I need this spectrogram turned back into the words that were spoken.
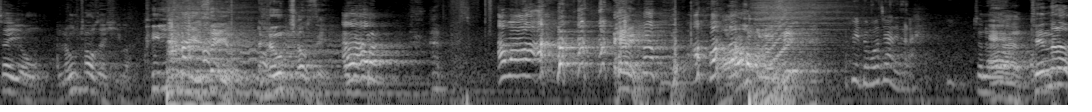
စက်ယုံအလုံး60ရှိပါဖိလိပ္ပိစက်ရုံအလုံး60အဘအဘအဘဟဲ့ဟာလို့ဖြစ်အဖေသဘောကျတယ်မလားကျွန်အဲတော်ထင်းတော့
